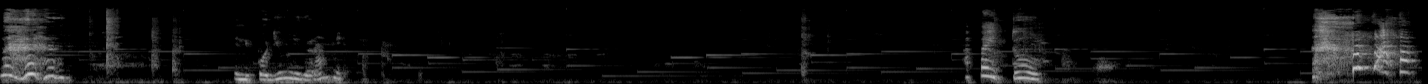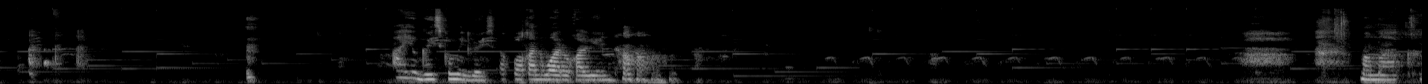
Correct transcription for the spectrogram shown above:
Yang di podium juga rame. Apa itu? Ayo guys, komen guys. Aku akan waru kalian. Mama aku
